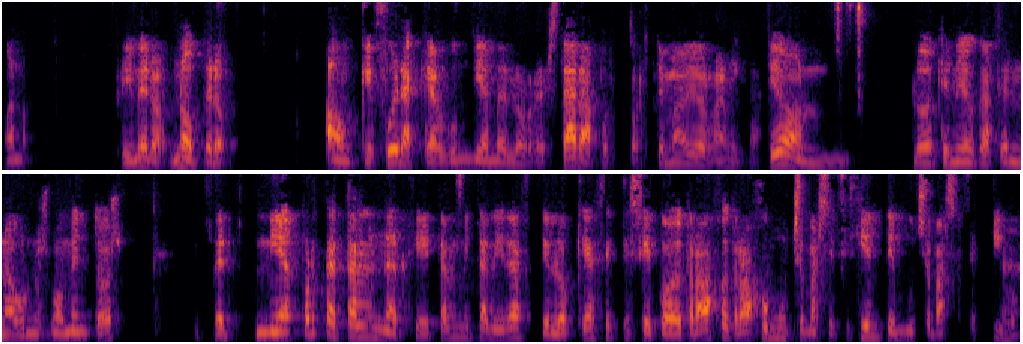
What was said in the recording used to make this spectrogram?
bueno, primero, no, pero aunque fuera que algún día me lo restara por, por tema de organización, lo he tenido que hacer en algunos momentos, pero me aporta tal energía y tal vitalidad que lo que hace que si cuando trabajo, trabajo mucho más eficiente y mucho más efectivo.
